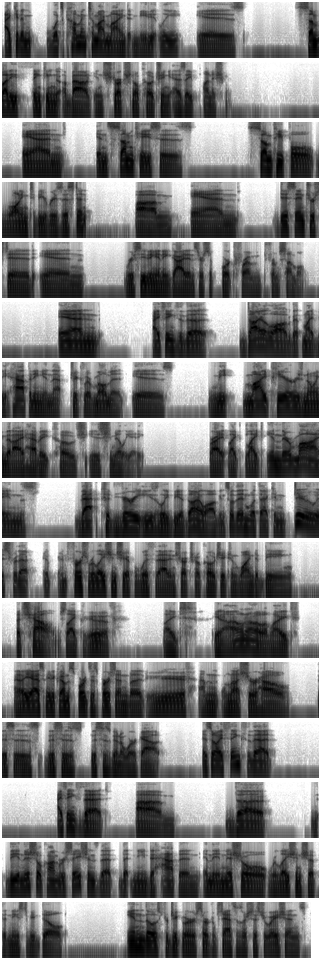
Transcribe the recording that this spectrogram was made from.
I can. What's coming to my mind immediately is somebody thinking about instructional coaching as a punishment, and in some cases, some people wanting to be resistant um, and disinterested in receiving any guidance or support from from someone. And I think the dialogue that might be happening in that particular moment is me, my peers knowing that I have a coach is humiliating. right? Like like in their minds, that could very easily be a dialogue. And so then what that can do is for that first relationship with that instructional coach, it can wind up being a challenge. Like, ugh, like you know, I don't know, like. I know you asked me to come support this person, but ugh, I'm I'm not sure how this is this is this is going to work out. And so I think that I think that um, the the initial conversations that that need to happen and the initial relationship that needs to be built in those particular circumstances or situations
